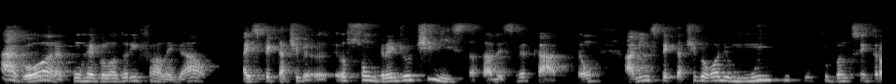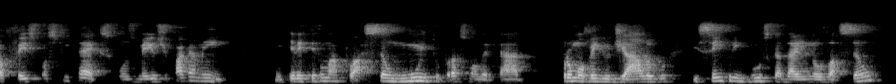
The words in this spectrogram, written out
Agora, com o regulador infralegal, a expectativa, eu sou um grande otimista tá, desse mercado. Então, a minha expectativa, eu olho muito o que o Banco Central fez com as fintechs, com os meios de pagamento em que ele teve uma atuação muito próxima ao mercado, promovendo o diálogo e sempre em busca da inovação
